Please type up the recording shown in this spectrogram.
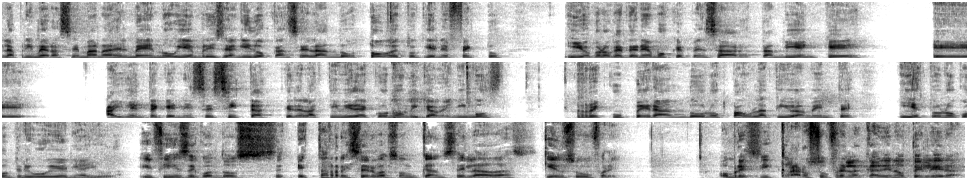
la primera semana del mes de noviembre y se han ido cancelando. Todo esto tiene efecto. Y yo creo que tenemos que pensar también que eh, hay gente que necesita que de la actividad económica venimos recuperándonos paulativamente y esto no contribuye ni ayuda. Y fíjese, cuando estas reservas son canceladas, ¿quién sufre? Hombre, sí, claro, sufre la cadena hotelera,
